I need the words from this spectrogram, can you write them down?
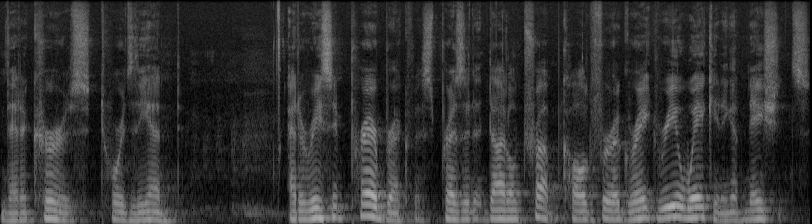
that occurs towards the end. At a recent prayer breakfast, President Donald Trump called for a great reawakening of nations.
